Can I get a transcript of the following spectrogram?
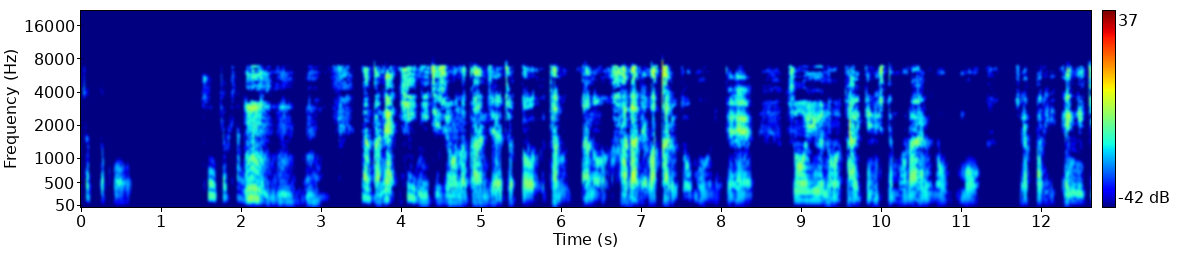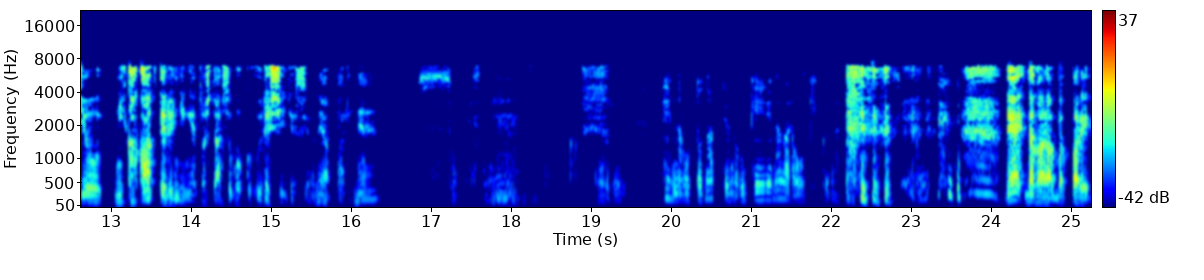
ちょっとこう、緊張したのかもしれないですね。うんうんうんなんかね、非日常な感じはちょっと多分、あの、肌でわかると思うので、そういうのを体験してもらえるのも、やっぱり演劇をに関わってる人間としてはすごく嬉しいですよね、やっぱりね。そうですうね。んなんかこういう変な大人っていうのを受け入れながら大きくなってるんですよね。ね、だからやっぱり、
